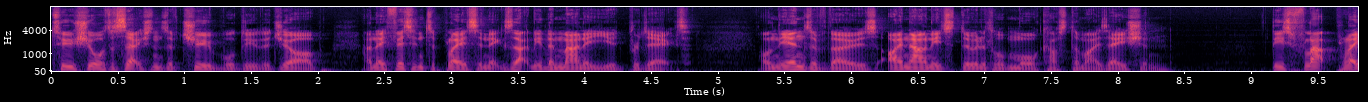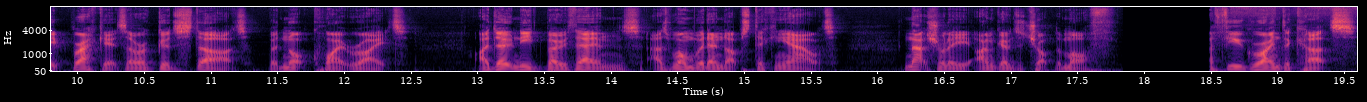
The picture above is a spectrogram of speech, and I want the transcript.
Two shorter sections of tube will do the job, and they fit into place in exactly the manner you'd predict. On the ends of those, I now need to do a little more customization. These flat plate brackets are a good start, but not quite right. I don't need both ends, as one would end up sticking out. Naturally, I'm going to chop them off. A few grinder cuts,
